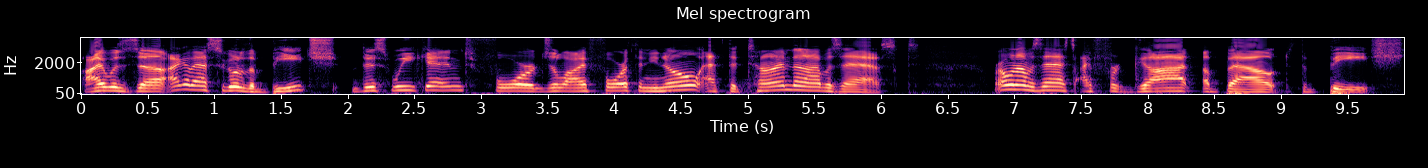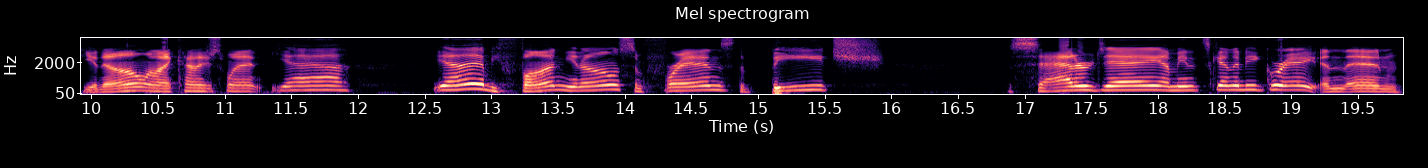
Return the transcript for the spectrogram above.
I was uh, I got asked to go to the beach this weekend for July 4th, and you know, at the time that I was asked, right when I was asked, I forgot about the beach, you know, and I kind of just went, yeah, yeah, it'd be fun, you know, some friends, the beach Saturday. I mean, it's gonna be great. And then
